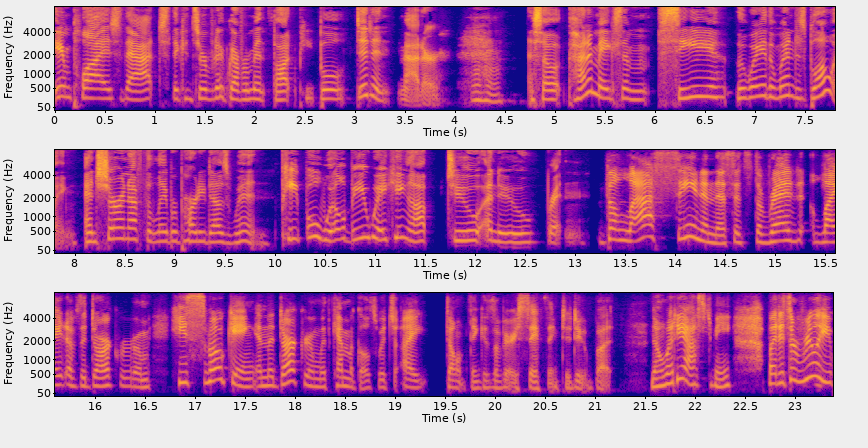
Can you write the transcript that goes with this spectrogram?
implies that the conservative government thought people didn't matter. Mhm. So it kind of makes them see the way the wind is blowing. And sure enough, the Labour Party does win. People will be waking up to a new Britain. The last scene in this, it's the red light of the dark room. He's smoking in the dark room with chemicals, which I don't think is a very safe thing to do, but nobody asked me. But it's a really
